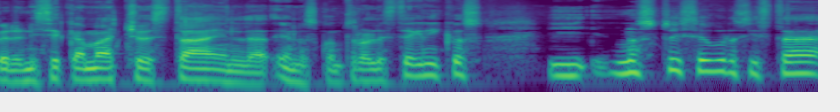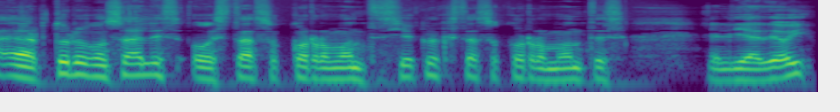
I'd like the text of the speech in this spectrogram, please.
Berenice Camacho está en, la, en los controles técnicos y no estoy seguro si está Arturo González o está Socorro Montes. Yo creo que está Socorro Montes el día de hoy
